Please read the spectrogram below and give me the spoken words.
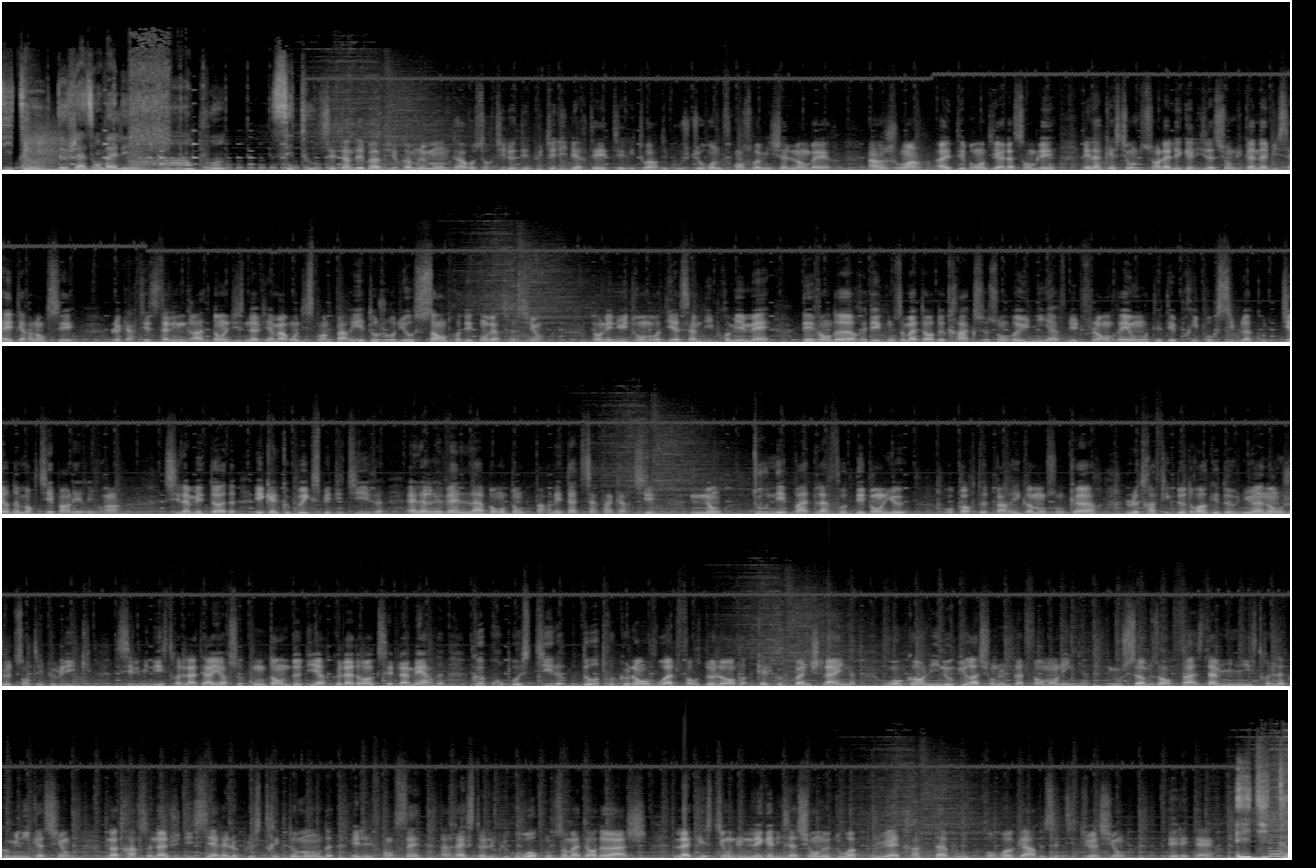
De Jason Vallée. Un point, c'est tout. C'est un débat vieux comme le monde qu'a ressorti le député Liberté et Territoire des Bouches-du-Rhône François-Michel Lambert. Un joint a été brandi à l'Assemblée et la question sur la légalisation du cannabis a été relancée. Le quartier de Stalingrad, dans le 19e arrondissement de Paris, est aujourd'hui au centre des conversations. Dans les nuits de vendredi à samedi 1er mai, des vendeurs et des consommateurs de crack se sont réunis avenue de Flandre et ont été pris pour cible à coups de tir de mortier par les riverains. Si la méthode est quelque peu expéditive, elle révèle l'abandon par l'État de certains quartiers. Non, tout n'est pas de la faute des banlieues. Aux portes de Paris comme en son cœur, le trafic de drogue est devenu un enjeu de santé publique. Si le ministre de l'Intérieur se contente de dire que la drogue c'est de la merde, que propose-t-il d'autre que l'envoi de forces de l'ordre, quelques punchlines ou encore l'inauguration d'une plateforme en ligne? Nous sommes en face d'un ministre de la communication. Notre arsenal judiciaire est le plus strict au monde et les Français restent les plus gros consommateurs de hash. La question d'une légalisation ne doit plus être un tabou au regard de cette situation délétère. Édito.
